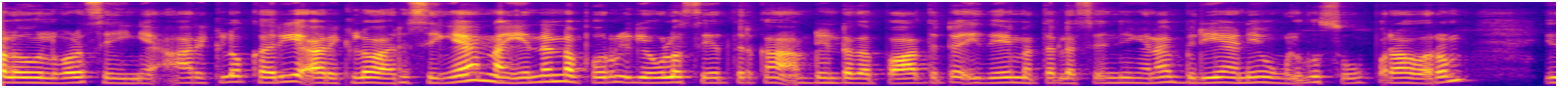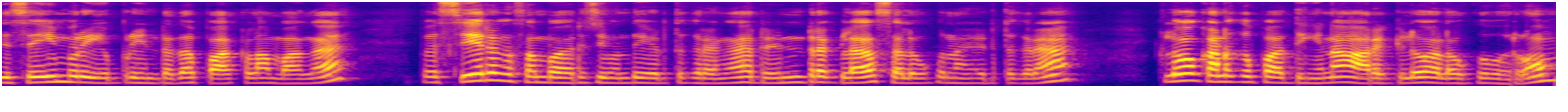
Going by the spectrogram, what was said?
அளவுகள் கூட செய்யுங்க. அரை கிலோ கறி அரை கிலோ அரிசிங்க. நான் என்னென்ன பொருள் எவ்வளோ சேர்த்துருக்கேன் அப்படின்றத பார்த்துட்டு இதே மெத்தடில் செஞ்சிங்கன்னா பிரியாணி உங்களுக்கு சூப்பராக வரும். இது செய்முறை எப்படின்றத பார்க்கலாம் வாங்க. இப்போ சீரக சம்பா அரிசி வந்து எடுத்துக்கிறேங்க. ரெண்டரை கிளாஸ் அளவுக்கு நான் எடுத்துக்கிறேன். கிலோ கணக்கு பார்த்தீங்கன்னா அரை கிலோ அளவுக்கு வரும்.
